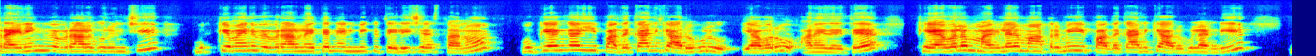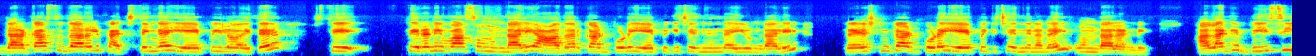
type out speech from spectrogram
ట్రైనింగ్ వివరాల గురించి ముఖ్యమైన వివరాలను అయితే నేను మీకు తెలియజేస్తాను. ముఖ్యంగా ఈ పథకానికి అర్హులు ఎవరు అనేది అయితే కేవలం మహిళలు మాత్రమే ఈ పథకానికి అర్హులండి. దరఖాస్తుదారులు ఖచ్చితంగా ఏపీలో అయితే స్థిర నివాసం ఉండాలి. ఆధార్ కార్డు కూడా ఏపీకి చెందినది అయి ఉండాలి. రేషన్ కార్డు కూడా ఏపీకి చెందినదై ఉండాలండి. అలాగే బీసీ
